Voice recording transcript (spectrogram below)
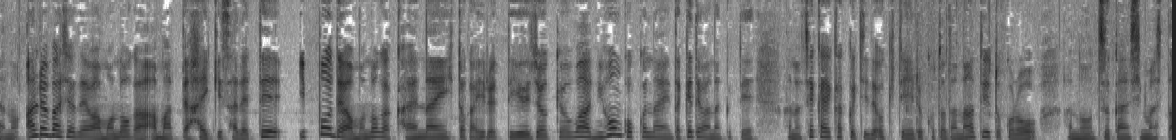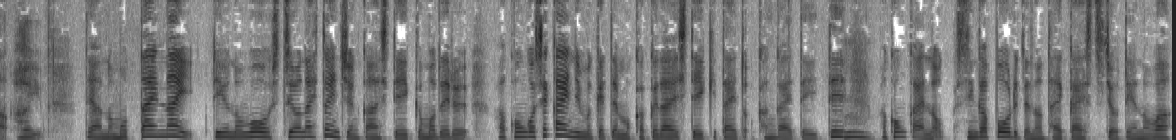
あの、ある場所では物が余って廃棄されて、一方では物が買えない人がいるっていう状況は、日本国内だけではなくて、あの、世界各地で起きていることだなというところを、あの、痛感しました。はい。で、あの、もったいないっていうのを必要な人に循環していくモデルは今後世界に向けても拡大していきたいと考えていて、うん、まあ、今回のシンガポールでの大会出場っていうのは、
